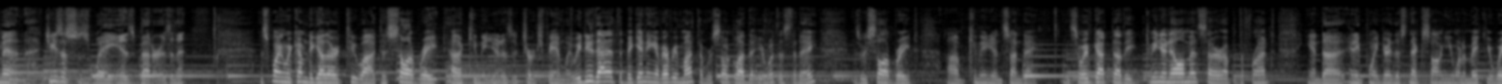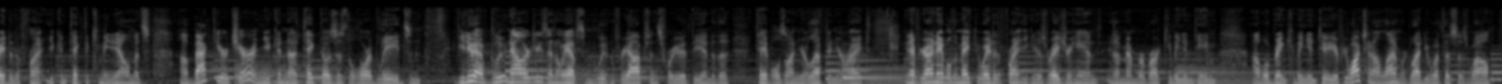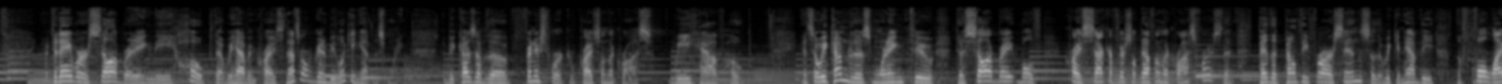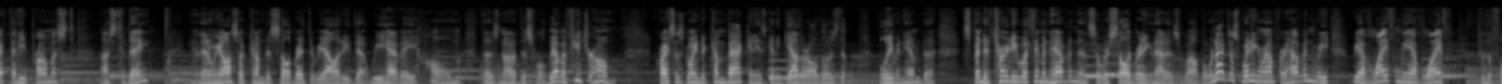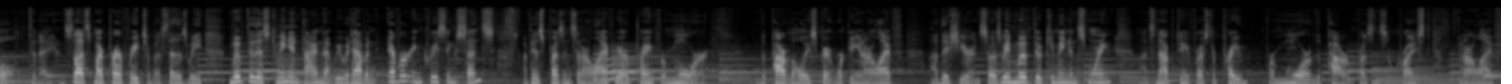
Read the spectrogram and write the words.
Amen. Jesus' way is better, isn't it? This morning we come together to uh, to celebrate uh, communion as a church family. We do that at the beginning of every month, and we're so glad that you're with us today as we celebrate um, Communion Sunday. And so we've got uh, the communion elements that are up at the front. And uh, any point during this next song, you want to make your way to the front, you can take the communion elements uh, back to your chair, and you can uh, take those as the Lord leads. And if you do have gluten allergies, I know we have some gluten-free options for you at the end of the tables on your left and your right. And if you're unable to make your way to the front, you can just raise your hand, and a member of our communion team uh, will bring communion to you. If you're watching online, we're glad you're with us as well. Today, we're celebrating the hope that we have in Christ, and that's what we're going to be looking at this morning. Because of the finished work of Christ on the cross, we have hope. And so we come to this morning to, to celebrate both Christ's sacrificial death on the cross for us, that paid the penalty for our sins so that we can have the, the full life that He promised us today. And then we also come to celebrate the reality that we have a home that is not of this world. We have a future home. Christ is going to come back and he's going to gather all those that believe in him to spend eternity with him in heaven. And so we're celebrating that as well. But we're not just waiting around for heaven. We, we have life and we have life to the full today. And so that's my prayer for each of us that as we move through this communion time, that we would have an ever increasing sense of his presence in our life. We are praying for more of the power of the Holy Spirit working in our life uh, this year. And so as we move through communion this morning, uh, it's an opportunity for us to pray for more of the power and presence of Christ in our life.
